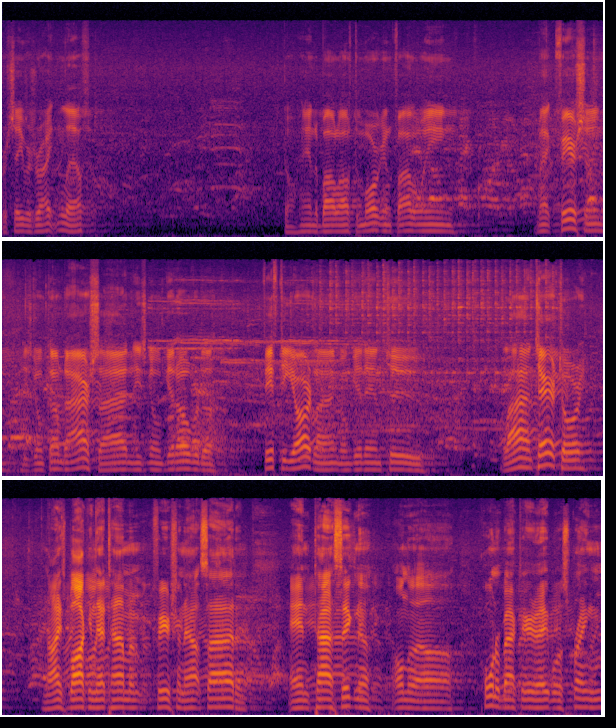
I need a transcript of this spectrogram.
receivers right and left. Gonna hand the ball off to Morgan following McPherson. He's gonna come to our side and he's gonna get over the 50 yard line, gonna get into line territory. Nice blocking that time McPherson outside and, and Ty Signa on the uh, cornerback there able to spring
